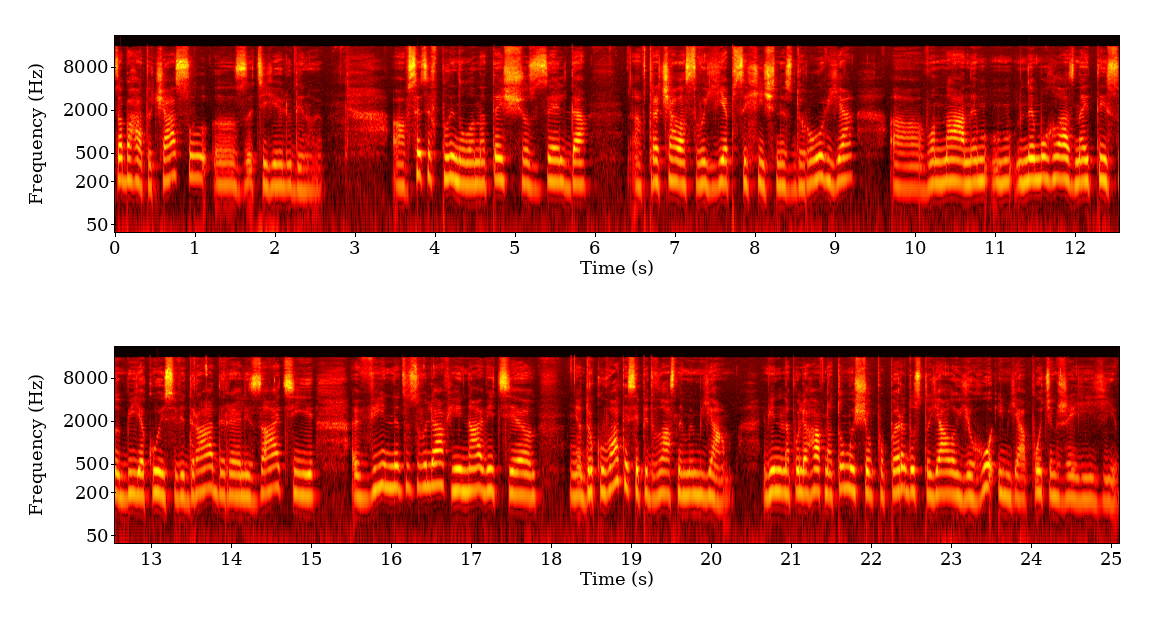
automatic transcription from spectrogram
забагато часу е, з цією людиною. Все це вплинуло на те, що Зельда втрачала своє психічне здоров'я. Вона не не могла знайти собі якоїсь відради, реалізації. Він не дозволяв їй навіть е, друкуватися під власним ім'ям. Він наполягав на тому, щоб попереду стояло його ім'я, потім вже її.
